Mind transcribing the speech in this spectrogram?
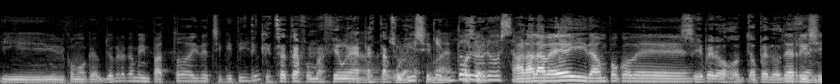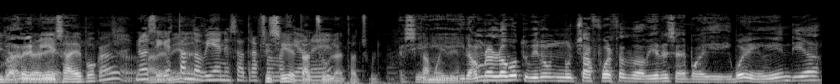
Y como que yo creo que me impactó ahí de chiquitillo. Que esta transformación es espectacular. Chulísima, Qué ¿eh? dolorosa. ahora la ves y da un poco de, Sí, pero, pero de risilla, pero en mía. esa época... No, sigue mía. estando bien esa Sí, transformación, sí, está ¿eh? chula, está chula. Sí, está muy y- bien. Y los hombres lobos tuvieron mucha fuerza todavía en esa época. Y, y bueno, y hoy en día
